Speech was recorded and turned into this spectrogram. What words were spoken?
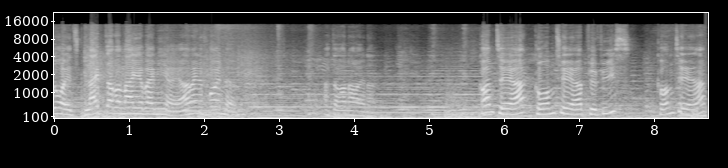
So, jetzt bleibt aber mal hier bei mir, ja, meine Freunde? Ach, da war noch einer. Kommt her, kommt her, Pfiffis. Kommt her.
